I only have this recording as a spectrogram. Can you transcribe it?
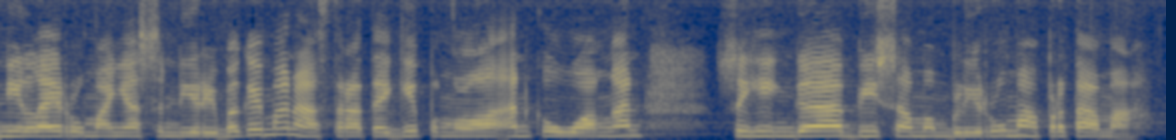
nilai rumahnya sendiri. Bagaimana strategi pengelolaan keuangan sehingga bisa membeli rumah pertama?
